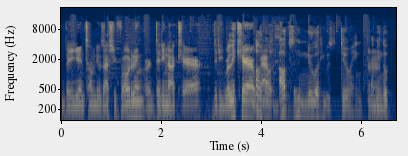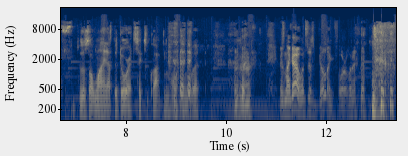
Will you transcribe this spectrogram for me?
but you didn't tell him he was actually voting, or did he not care? Did he really care? Oh What no! Obviously, he knew what he was doing. I Mhm. mean, the, there was a line at the door at six o'clock in the morning. but Mhm. he was like, "Oh, what's this building for? What?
